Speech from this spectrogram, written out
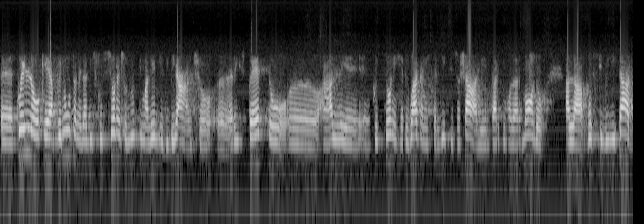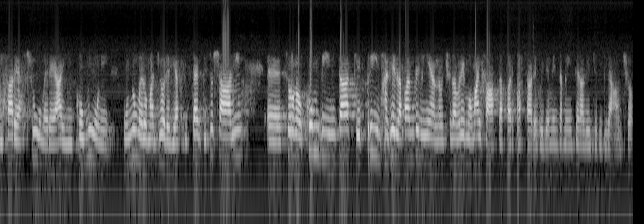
Eh, quello che è avvenuto nella discussione sull'ultima legge di bilancio eh, rispetto eh, alle questioni che riguardano i servizi sociali in particolar modo alla possibilità di fare assumere ai comuni un numero maggiore di assistenti sociali, eh, sono convinta che prima della pandemia non ce l'avremmo mai fatta a far passare quegli emendamenti alla legge di bilancio.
